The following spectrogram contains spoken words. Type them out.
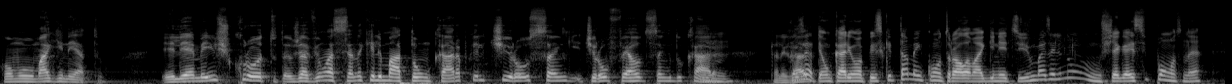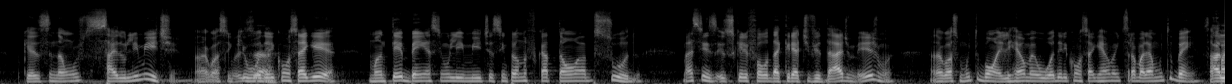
como o Magneto. Ele é meio escroto. Eu já vi uma cena que ele matou um cara porque ele tirou o sangue, tirou o ferro do sangue do cara. Uhum. Tá Pois ligado? é, tem um cara em One Piece que também controla magnetismo, mas ele não chega a esse ponto, né? Porque senão sai do limite. É um negócio que Pois o Oda é. ele consegue manter bem assim um limite assim para não ficar tão absurdo. Mas assim, isso que ele falou da criatividade mesmo, é um negócio muito bom. Ele realmente o Oda ele consegue realmente trabalhar muito bem essa parte da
